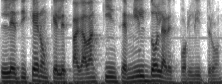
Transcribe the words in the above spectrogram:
les dijeron que les pagaban 15 mil dólares por litro.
